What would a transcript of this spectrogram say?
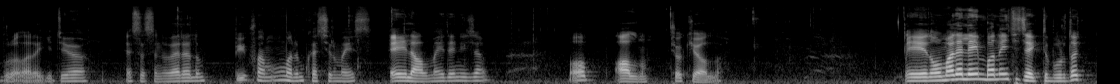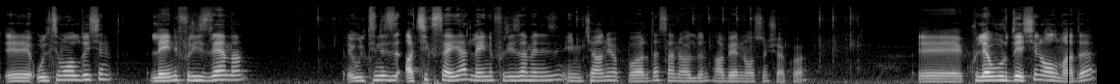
Buralara gidiyor. Esasını verelim. Büyük farm umarım kaçırmayız. E ile almayı deneyeceğim. Hop aldım. Çok iyi oldu. Ee, normalde lane bana itecekti burada. Ee, ultim olduğu için lane'i freezeleyemem. E, ultiniz açıksa eğer lane'i freezelemenizin imkanı yok bu arada. Sen öldün. Haberin olsun Şako. E, kule vurduğu için olmadı.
